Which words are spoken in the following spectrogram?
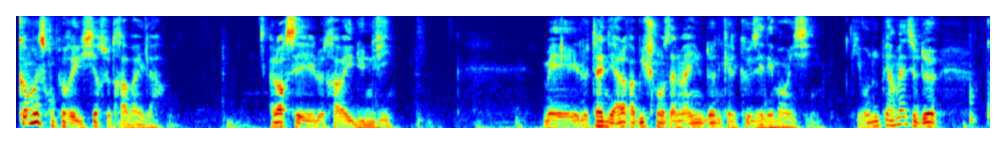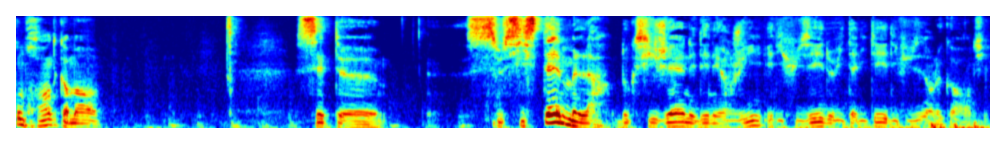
Comment est-ce qu'on peut réussir ce travail-là? Alors c'est le travail d'une vie. Mais le Tanya, le Rabbi Shlomo Zalman, nous donne quelques éléments ici, qui vont nous permettre de comprendre comment cette, euh, ce système-là d'oxygène et d'énergie est diffusé, de vitalité est diffusé dans le corps entier.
